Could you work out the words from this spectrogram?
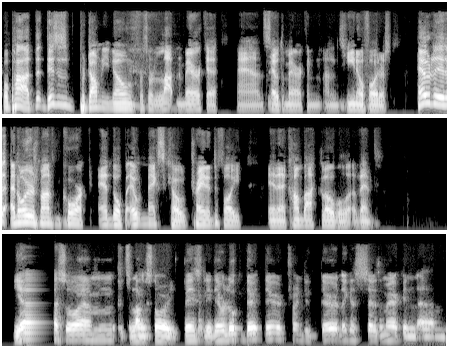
but Pat, th- this is predominantly known for sort of Latin America and South American and Latino fighters. How did an Irishman from Cork end up out in Mexico training to fight in a Combate Global event? Yeah, so um, it's a long story. Basically, they were look they're they're trying to they're like a South American um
